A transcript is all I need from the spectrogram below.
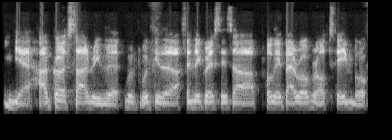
Yeah, I've got to side with, with, with you there. I think the Grizzlies are probably a better overall team, but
